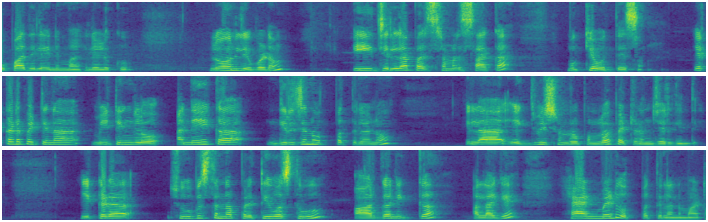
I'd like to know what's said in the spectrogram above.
ఉపాధి లేని మహిళలకు లోన్లు ఇవ్వడం ఈ జిల్లా పరిశ్రమల శాఖ ముఖ్య ఉద్దేశం. ఎక్కడ పెట్టిన మీటింగ్లో అనేక గిరిజన ఉత్పత్తులను ఇలా ఎగ్జిబిషన్ రూపంలో పెట్టడం జరిగింది. ఇక్కడ చూపిస్తున్న ప్రతి వస్తువు ఆర్గానిక్గా అలాగే హ్యాండ్మేడ్ ఉత్పత్తులు అన్నమాట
